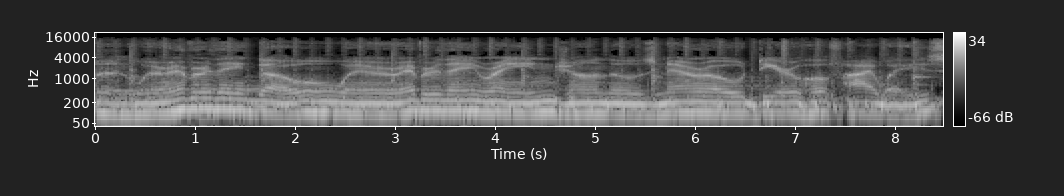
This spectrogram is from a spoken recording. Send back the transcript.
And wherever they go, wherever they range on those narrow deer hoof highways,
